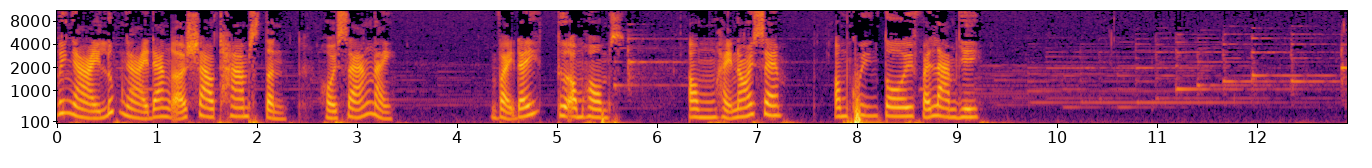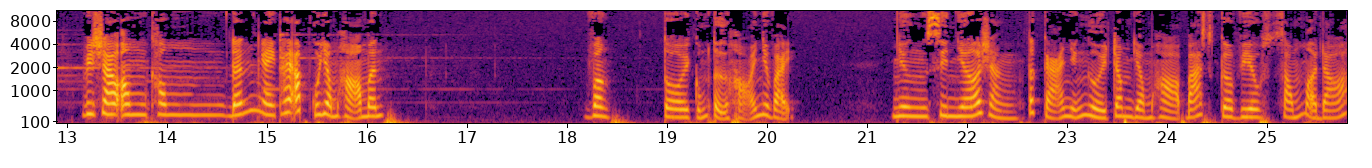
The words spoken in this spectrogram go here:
với ngài lúc ngài đang ở Southampton hồi sáng này. Vậy đấy, thưa ông Holmes, ông hãy nói xem, ông khuyên tôi phải làm gì? Vì sao ông không đến ngay thái ấp của dòng họ mình? Vâng, tôi cũng tự hỏi như vậy. Nhưng xin nhớ rằng tất cả những người trong dòng họ Baskerville sống ở đó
